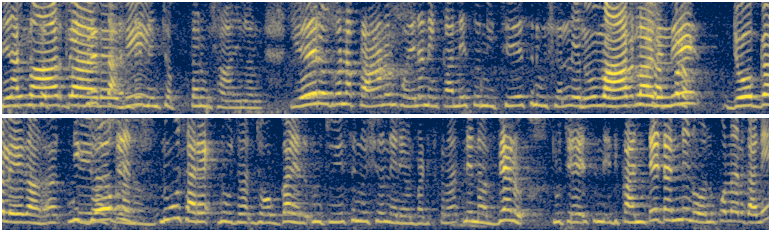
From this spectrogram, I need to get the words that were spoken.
నేను అట్లా. మాట్లాడేది- నేను చెప్తాను షానీలను. ఏ రోజు కూడా నా ప్రాణం పోయినా నేను కనీసం నీ చేసిన విషయాలు నేను మాట్లాడింది జోక్గా లేదా? నీకు జోక్ లేదు? నువ్వు సరే నువ్వు జో- జోక్గా లేదు. నువ్వు చేసిన విషయం నేను ఏమైనా పట్టించుకున్నా? నేను నవ్వాను. నువ్వు చేసింది ఇది కంటెంట్ అని నేను అనుకున్నాను కానీ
